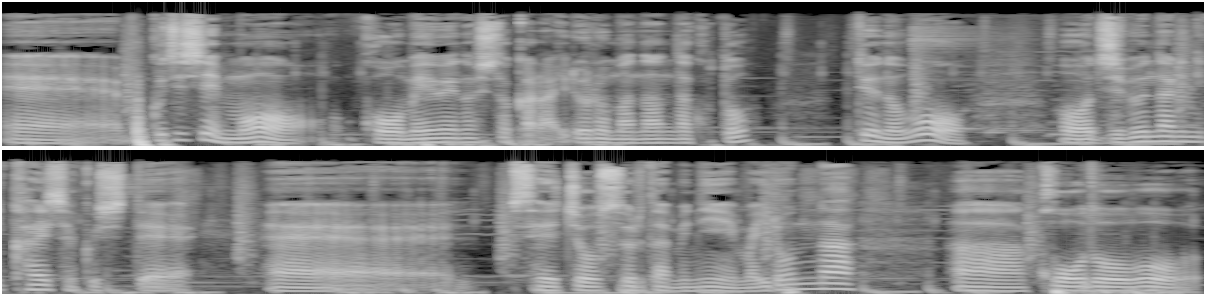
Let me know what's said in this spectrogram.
えー、僕自身もこう目上の人からいろいろ学んだことっていうのを自分なりに解釈してえー、成長するために、まあ、いろんなあ行動を、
